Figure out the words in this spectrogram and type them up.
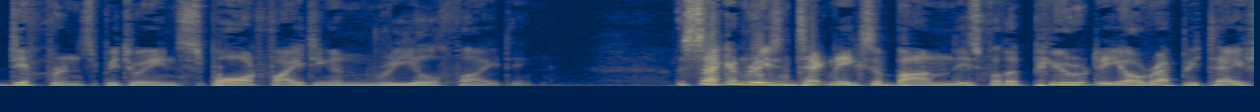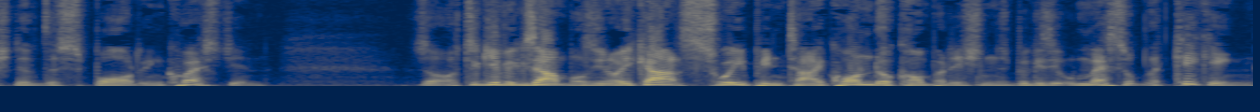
difference between sport fighting and real fighting. The second reason techniques are banned is for the purity or reputation of the sport in question. So, to give examples, you know, you can't sweep in taekwondo competitions because it will mess up the kicking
